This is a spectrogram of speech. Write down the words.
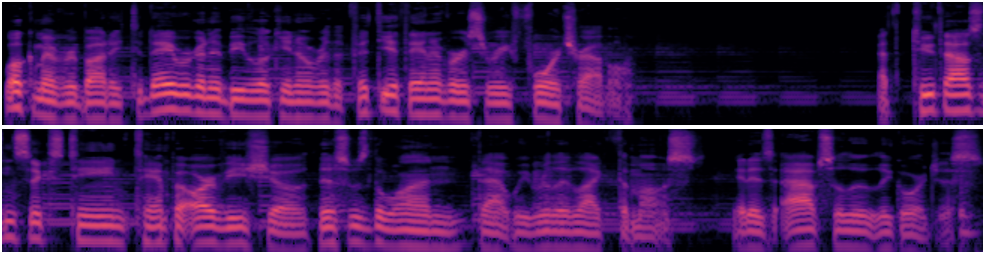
Welcome, everybody. Today we're going to be looking over the 50th anniversary Foretravel. At the 2016 Tampa RV show, this was the one that we really liked the most. It is absolutely gorgeous.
